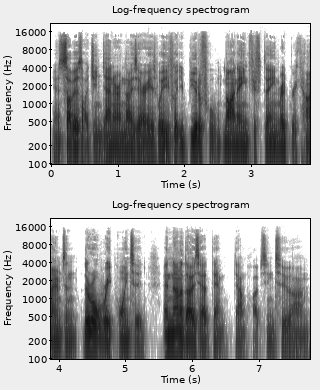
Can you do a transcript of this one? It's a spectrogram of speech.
you know, suburbs like Gindana and those areas where you've got your beautiful 1915 red brick homes and they're all repointed and none of those had down downpipes into um,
